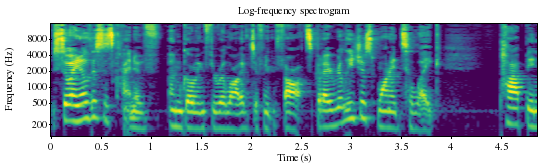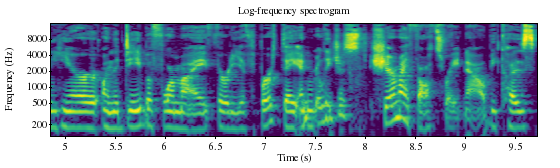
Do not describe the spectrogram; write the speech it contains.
so i know this is kind of i'm going through a lot of different thoughts but i really just wanted to like pop in here on the day before my 30th birthday and really just share my thoughts right now because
